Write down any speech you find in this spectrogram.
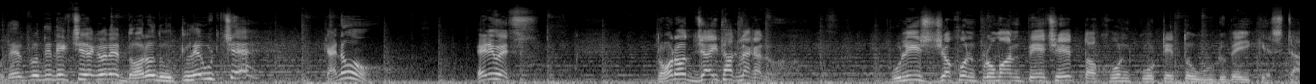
ওদের প্রতি দেখছি একেবারে দরদ উতলে উঠছে। কেন? এনিওয়েজ দরদ যাই থাক না কেন, পুলিশ যখন প্রমাণ পেয়েছে, তখন কোর্টে তো উঠবেই কেসটা।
